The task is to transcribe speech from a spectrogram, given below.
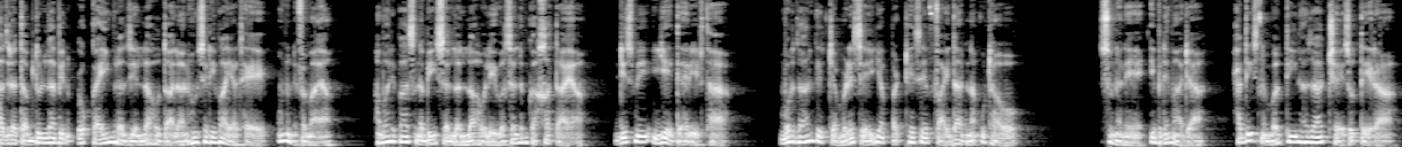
حضرت عبداللہ بن عقیم رضی اللہ تعالیٰ عنہ سے روایت ہے۔ انہوں نے فرمایا، ہمارے پاس نبی صلی اللہ علیہ وسلم کا خط آیا، جس میں یہ تحریر تھا، مردار کے چمڑے سے یا پٹھے سے فائدہ نہ اٹھاؤ۔ سننے ابن ماجہ، حدیث نمبر تین ہزار چھ سو تیرہ۔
